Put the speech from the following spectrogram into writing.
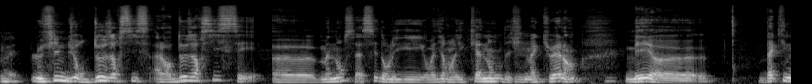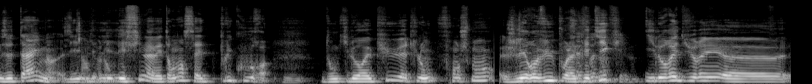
Ouais. Le film dure 2h06. Alors 2h06, c'est euh, maintenant c'est assez dans les on va dire dans les canons des films Mhm. actuels, hein. mais euh, back in the time, les, films avaient tendance à être plus courts. Mhm. Donc il aurait pu être long. Franchement, je l'ai revu pour la critique. Il aurait duré, euh,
